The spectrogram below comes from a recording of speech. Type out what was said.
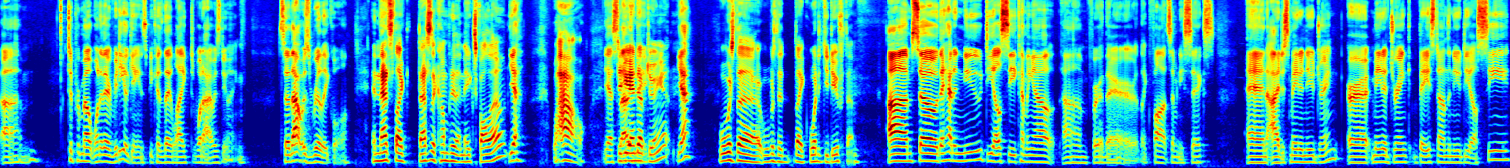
um, to promote one of their video games because they liked what I was doing. So that was really cool. and that's like that's the company that makes fallout Yeah. wow Yes. did you end up doing it Yeah. what was the what was the like what did you do for them Um, so they had a new DLC coming out um, for their like Fallout 76, and I just made a new drink or made a drink based on the new DLC,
